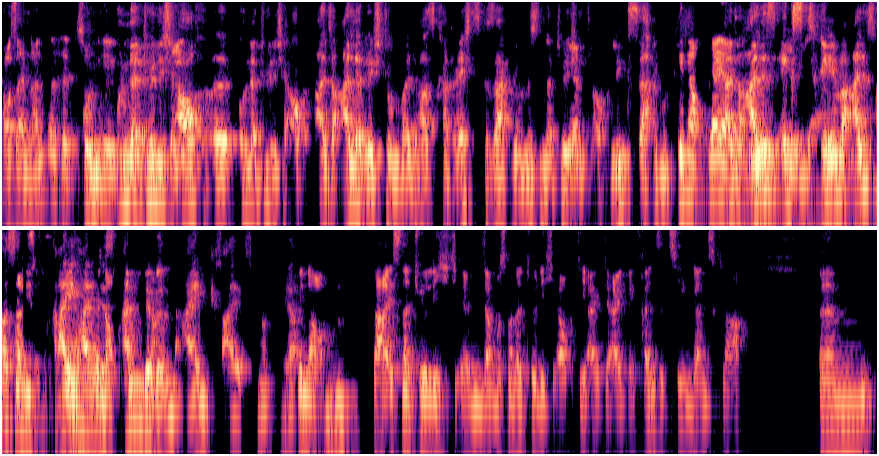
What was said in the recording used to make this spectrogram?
Auseinandersetzung. Und, und, natürlich auch, äh, und natürlich auch, also alle Richtungen, weil du hast gerade rechts gesagt, wir müssen natürlich ja. jetzt auch links sagen. Genau, ja, ja. Also alles Extreme, alles, was in die Freiheit genau. des anderen eingreift. Ne? Ja. Genau. Mhm. Da ist natürlich, ähm, da muss man natürlich auch die, die eigene Grenze ziehen, ganz klar. Ähm,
